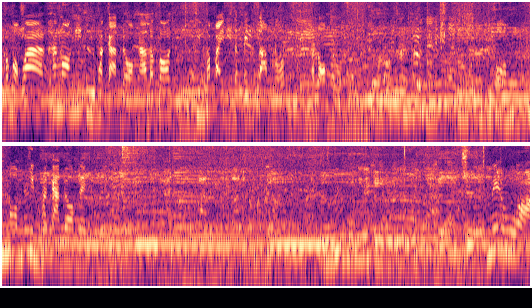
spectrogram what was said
เขาบอกว่าข้างนอกนี่คือผักกาดดองนะ แล้วก็กินเข้าไปนี่จะเป็นสามรสลองดูหอมหอมกลิ่นผักกาดดองเลยไม่รู้อะ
